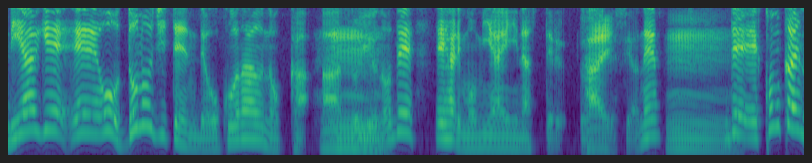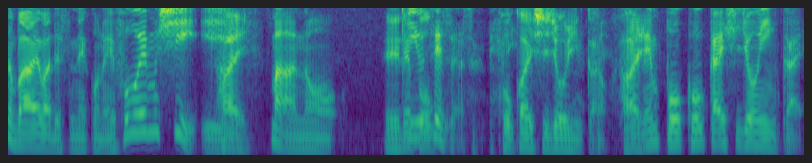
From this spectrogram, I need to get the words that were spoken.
利上げをどの時点で行うのかというので、やはりもみ合いになってるわけですよね。はい、で、今回の場合はですね、この FOMC、はい、まあ、あの、えー、金融政策公開市場委員会、はい、連邦公開市場委員会、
